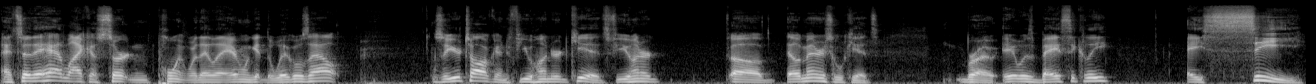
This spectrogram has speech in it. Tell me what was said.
And so they had like a certain point where they let everyone get the wiggles out. So you're talking a few hundred kids, few hundred uh, elementary school kids, bro. It was basically a sea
